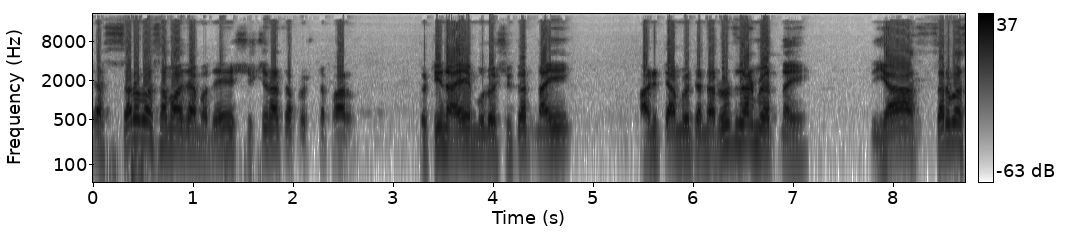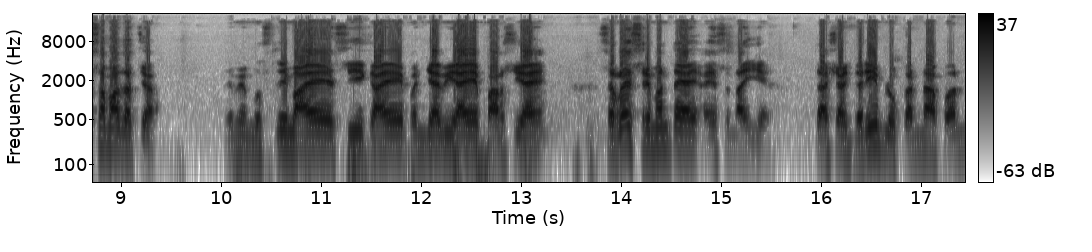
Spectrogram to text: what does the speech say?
या सर्व समाजामध्ये शिक्षणाचा प्रश्न फार कठीण आहे. मुलं शिकत नाही आणि त्यामुळे त्यांना रोजगार मिळत नाही. या सर्व समाजाच्या त्यामुळे मुस्लिम आहे शीख आहे पंजाबी आहे पारसी आहे सगळे श्रीमंत आहे असं नाही आहे. तर अशा गरीब लोकांना आपण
